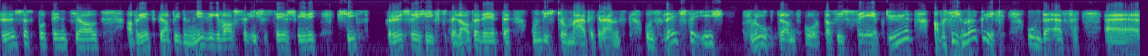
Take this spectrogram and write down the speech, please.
grösseres Potenzial. Aber jetzt gerade bei dem niedrigen Wasser ist es sehr schwierig, Schiff, größere Schiffe zu beladen dort und ist darum auch begrenzt. Und das Letzte ist Flugtransport. Das ist sehr teuer, aber es ist möglich. Und eine äh,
